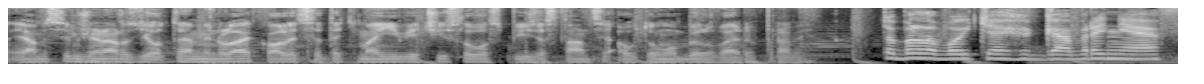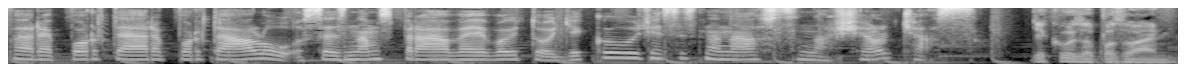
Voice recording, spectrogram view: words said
já myslím, že na rozdíl od té minulé koalice teď mají větší slovo spíš zastánci automobilové dopravy. To byl Vojtěch Gavrněv, reportér portálu Seznam zprávy. Vojto, děkuji, že jsi na nás našel čas. Děkuji za pozvání.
